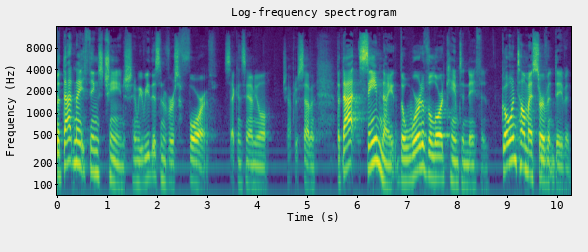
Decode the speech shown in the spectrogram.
But that night things changed, and we read this in verse 4 of 2 Samuel chapter 7. But that same night, the word of the Lord came to Nathan Go and tell my servant David,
